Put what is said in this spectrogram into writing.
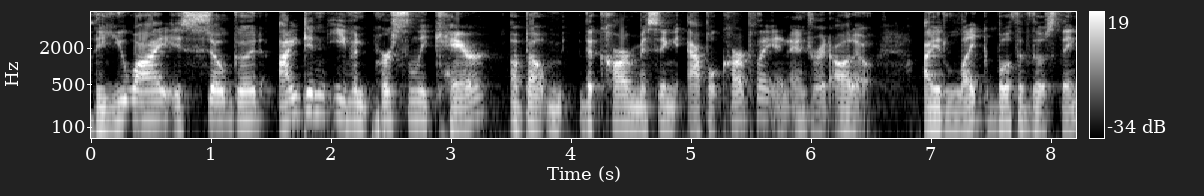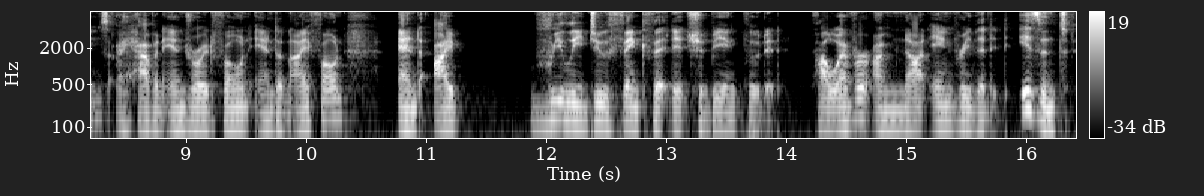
the UI is so good. I didn't even personally care about the car missing Apple CarPlay and Android Auto. I like both of those things. I have an Android phone and an iPhone, and I really do think that it should be included. However, I'm not angry that it isn't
